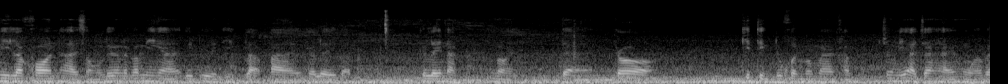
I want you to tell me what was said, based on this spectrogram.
มีละครถ่ายสองเรื่องแล้วก็มีงานอื่น ๆ อีกปละปายก็เลยแบบก็เลยหนักหน่อย แต่ก็คิดถึงทุกคนมาก ๆ ครับ ช่วงนี้อาจจะหายหัวไป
